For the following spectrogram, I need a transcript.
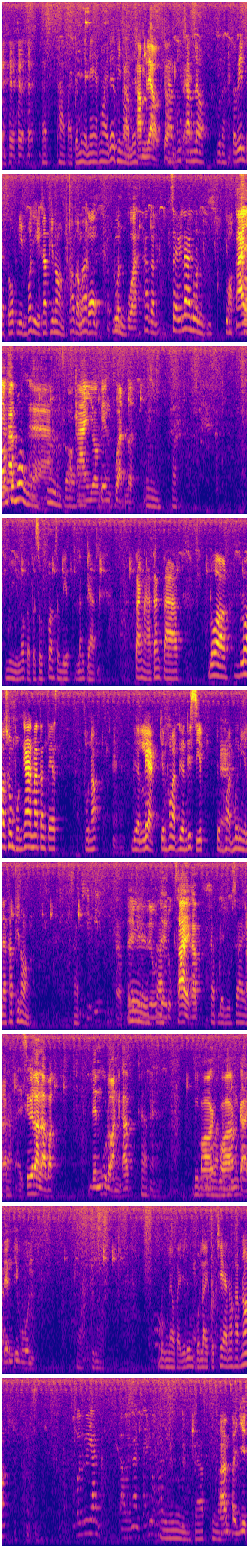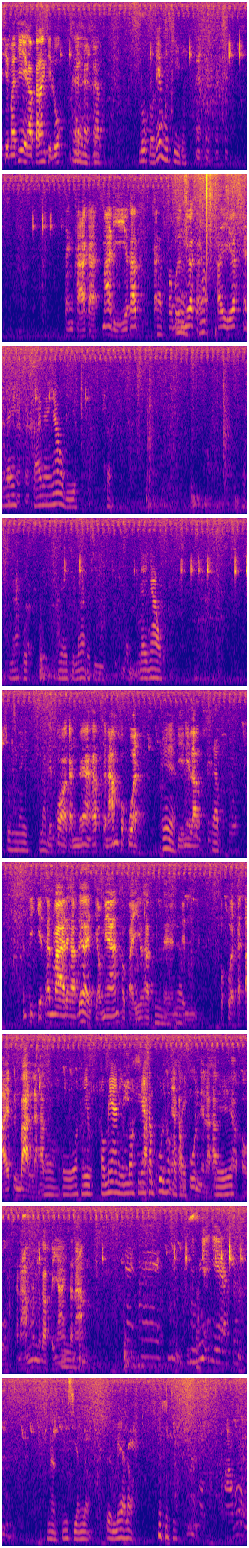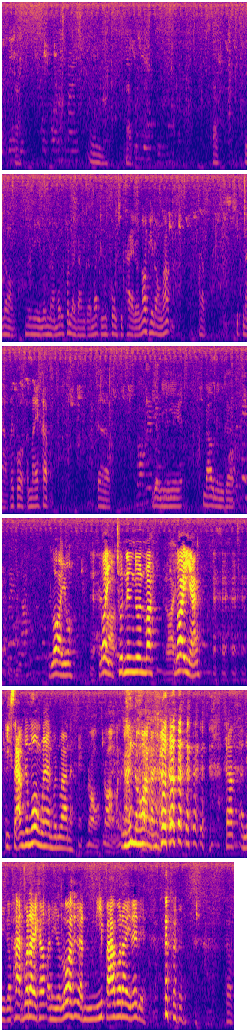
ครับผ่าปากจะมือแน่หน่อยเด้อพี่น้คองรับเด้อคำแล้วช่วงครับนี้มันคำแล้วพู ดนะตะเว้นกับโต๊กดินพอดีครับพี่น้องเท่ากับว่าหกโมงหกโมรุ่งนกลัวเท่ากับใช้เวลารุ่นเป็นออกง่ายสออยู่งครับชั่วโมงเลยอ่าอืมออกง่ายโยเบ่งขวดเลยอืมครับมือเรากับประสบความสำเร็จหลังจากตั้งหนาตั้งตารอรอชมผลงานมาตั้งแต่พูนเนาะ เดือนแรกจนฮอดเดือนที่สิบจนฮอดมื้อนี้แหละครับ พี่น้อง ครับเอได้อได้ครับได้ลูกไส้ครับครับได้ลูกไส้ครับ ครับไอ้ซื้อแล้วล่ะบักเด่นอุดรครับครับ อ่า เด่นพอุอดรพอนะครับ มันกับเด่นที่บูนครับพี่น้องเบิ่งแล้วก็อย่าลืมกดไลค์กดแชร์เนาะครับเนาะเบิ่งหรือยังเอาอันนั่นใส่ลงมาอืมครับพี่น้อผ่างนไปยี่สิบนาทีครับกำลังสิลุกเออครับ ลูกโหลดเท่เมื่อกี้นี่แทงขากะมาดีเยอะครับครับพอเบิ้งเยอะกับเนาะ ใครเยอะไงขาไงเง่าดีครับครับหน้าพดไงสิมากกะจีไงเง่า ทรงไงลเดี๋ยวพ่อกันนะครับ สนามประกวดำเออปีนี้แล้วครับ ทันที่เกียรติท่านว่านะครับเด้อเจ้าแม่นเข้าไปอยู่ครับอืม เป็นครับเป็นประกวดกระสายพื้นบ้านแหละครับอ๋อโอ้นี่เอาแม่นี่บ่แม่คำพูดเขาแม่เข้าไป คำพูดเนี่ยแหละครับเออเดี๋ยวเขาสนามนั่นนะครับ ไปย่างอืมสนามแง่แง่ๆจังนั่นมีเสียงแล้ว เอินแม่แล้ว อืมครับครับ พี่น้องมื้อนี้นุ่มหนามนต์คนดังก็มาถึงโค้งสุดท้ายแล้วเนาะพี่น้องเนาะครับคลิปหนาวค่อยพอกันไหมครับก็เดี๋ยวนี้เบ้าหนึ่งก็รออยู่รออีกชุดหนึ่งอยืนปะรออีกหยังอีกสามชั่วโมงเหมือนกันเพิ่นว่านะน้องน้องมันน้องครับ อันนี้ก็พลาดบ่ได้ครับ อันนี้ก็รอคือกันหนีป้าบ่ได้ได้เด้ครับ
